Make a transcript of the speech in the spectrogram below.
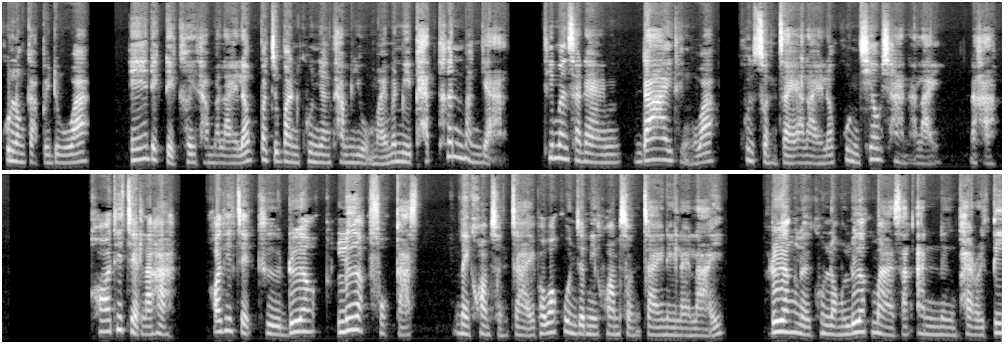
คุณลองกลับไปดูว่าเอ๊ะเด็ก ๆ เคยทำอะไร แล้วปัจจุบันคุณยังทำอยู่ไหม มันมีแพทเทิร์นบางอย่าง ที่มันแสดงได้ถึงว่า คุณสนใจอะไรแล้วคุณเชี่ยวชาญอะไรนะคะ ข้อที่7แล้วค่ะ ข้อที่ 7 คือเรื่องเลือกโฟกัสในความสนใจ เพราะว่าคุณจะมีความสนใจในหลาย ๆ เรื่องเลยคุณลองเลือกมาสักอันหนึ่ง priority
